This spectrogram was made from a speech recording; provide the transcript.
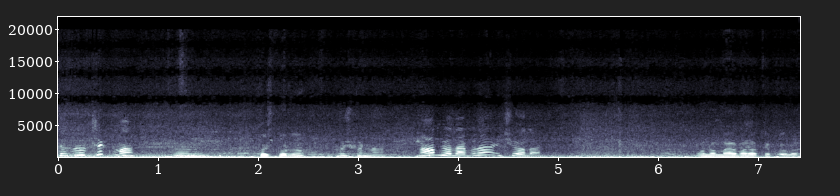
Kızılcık mı? Kuşburnu. Kuşburnu. Ne yapıyorlar buna? İçiyorlar. Onu marmelat yapıyorlar.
